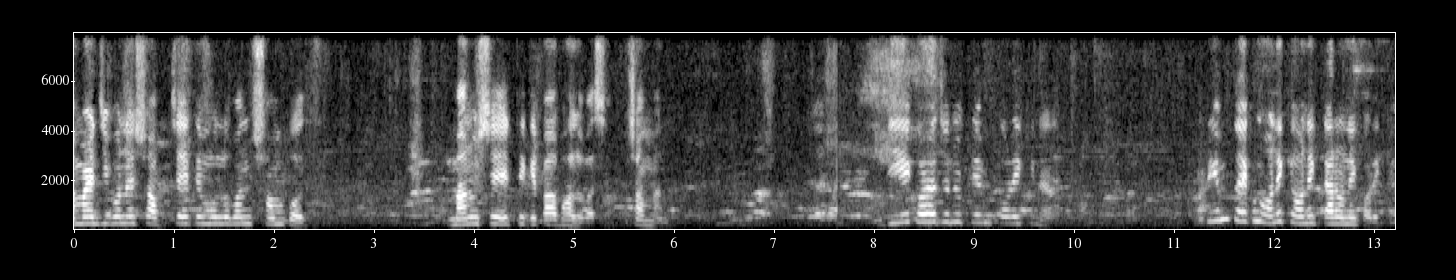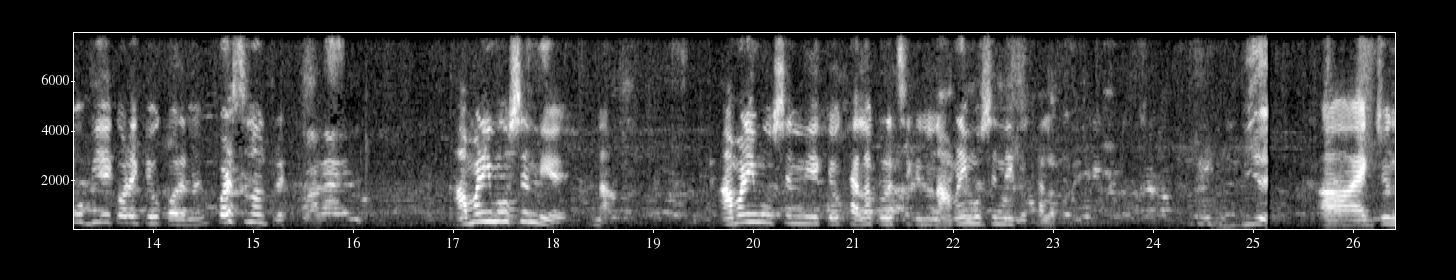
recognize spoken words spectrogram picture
আমার জীবনের সবচাইতে মূল্যবান সম্পদ মানুষের থেকে পাওয়া ভালোবাসা, সম্মান। বিয়ে করার জন্য প্রেম করে কিনা প্রেম তো এখন অনেকে অনেক কারণে করে। কেউ বিয়ে করে, কেউ করে না। পার্সোনাল আমার ইমোশন নিয়ে না। আমার ইমোশন নিয়ে কেউ খেলা করেছে কিন্তু না? আমার ইমোশন নিয়ে কেউ খেলা করে একজন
